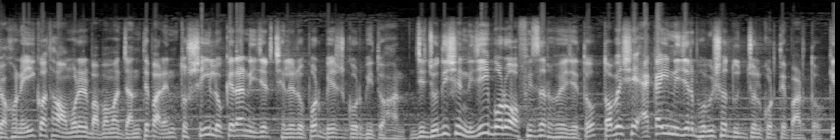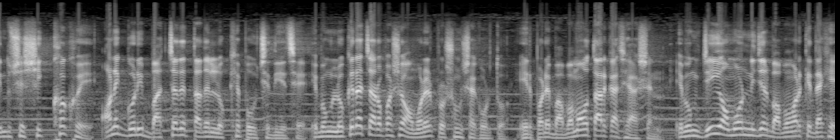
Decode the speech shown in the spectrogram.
যখন এই কথা অমরের বাবা মা জানতে পারেন, তো সেই লোকেরা নিজের ছেলের উপর বেশ গর্বিত হন, যে যদি সে নিজেই বড় অফিসার হয়ে যেত, তবে সে একাই নিজের ভবিষ্যৎ উজ্জ্বল করতে পারত, কিন্তু সে শিক্ষক হয়ে অনেক গরিব বাচ্চাদের তাদের লক্ষ্যে পৌঁছে দিয়েছে এবং লোকেরা চারপাশে অমরের প্রশংসা করত। এরপরে বাবা মাও তার কাছে আসেন এবং যেই অমর নিজের বাবা মাকে দেখে,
